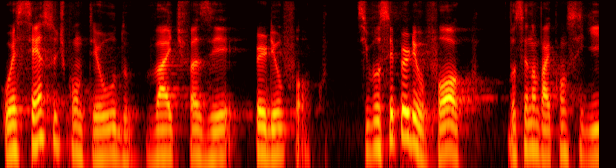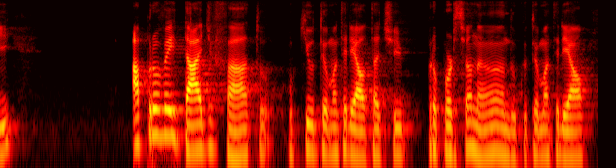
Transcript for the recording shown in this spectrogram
o excesso de conteúdo vai te fazer perder o foco. Se você perder o foco, você não vai conseguir aproveitar de fato o que o teu material está te proporcionando, o que o teu material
